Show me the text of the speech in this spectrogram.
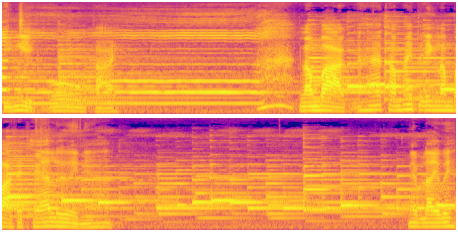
ทิ้งอีก โอ้ตาย「ลำบากนะฮะทำให้ตัวเองลำบากแท้ๆเลยนะฮะไม่เป็นไรเว้ย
